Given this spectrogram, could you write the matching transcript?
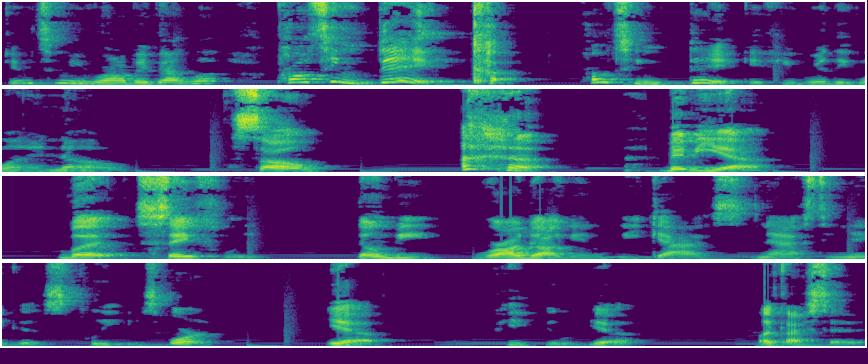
Give it to me raw, baby. I love protein thick. Protein thick, if you really want to know. So, baby, yeah. But safely. Don't be raw dogging weak ass nasty niggas, please. Or, yeah. People, yeah. Like I said.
